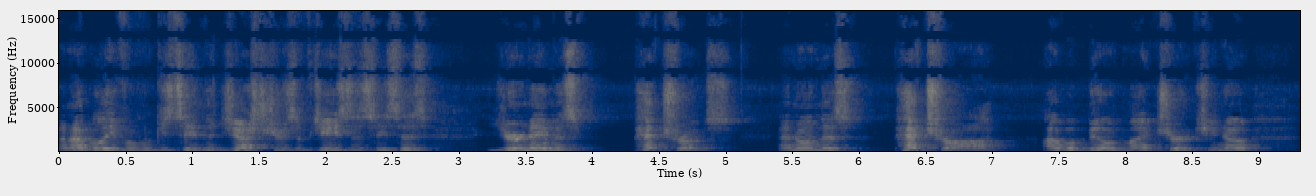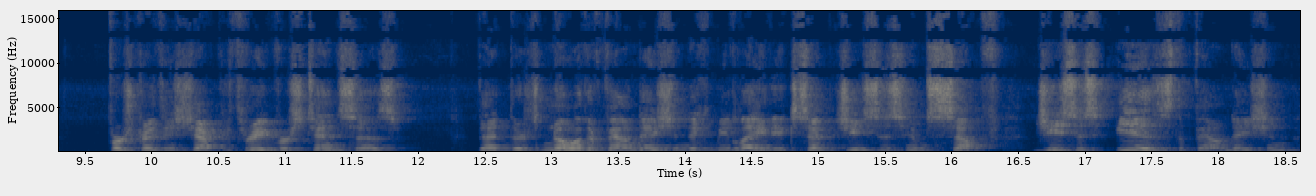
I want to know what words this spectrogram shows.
And I believe if we can see the gestures of Jesus, he says, Your name is Petros. And on this Petra, I will build my church. You know, 1 Corinthians chapter 3, verse 10 says that there's no other foundation that can be laid except Jesus himself. Jesus is the foundation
